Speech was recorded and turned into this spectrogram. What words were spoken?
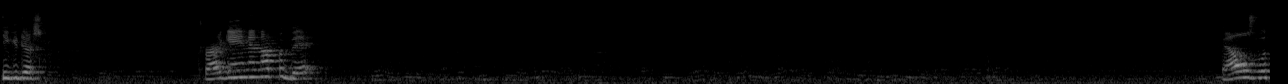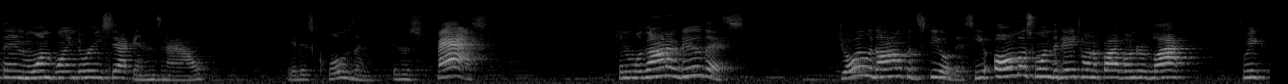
He could just try gaining up a bit. Bell's within 1.3 seconds now. It is closing. It is fast. Can Logano do this? Joey Logano could steal this. He almost won the Daytona 500 last week.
